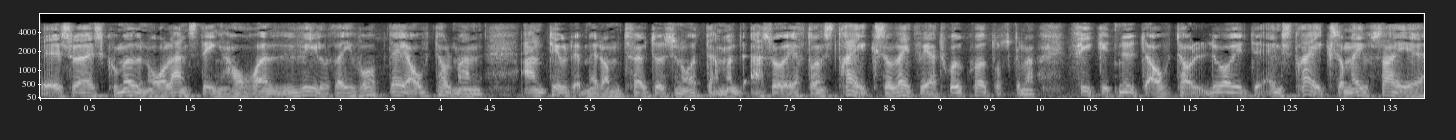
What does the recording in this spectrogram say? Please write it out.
eh, Sveriges kommuner och landsting har, vill riva upp det avtal man antog med dem 2008. Men alltså efter en strejk så vet vi att sjuksköterskorna fick ett nytt avtal. Det var ett, en strejk som i och för sig eh,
